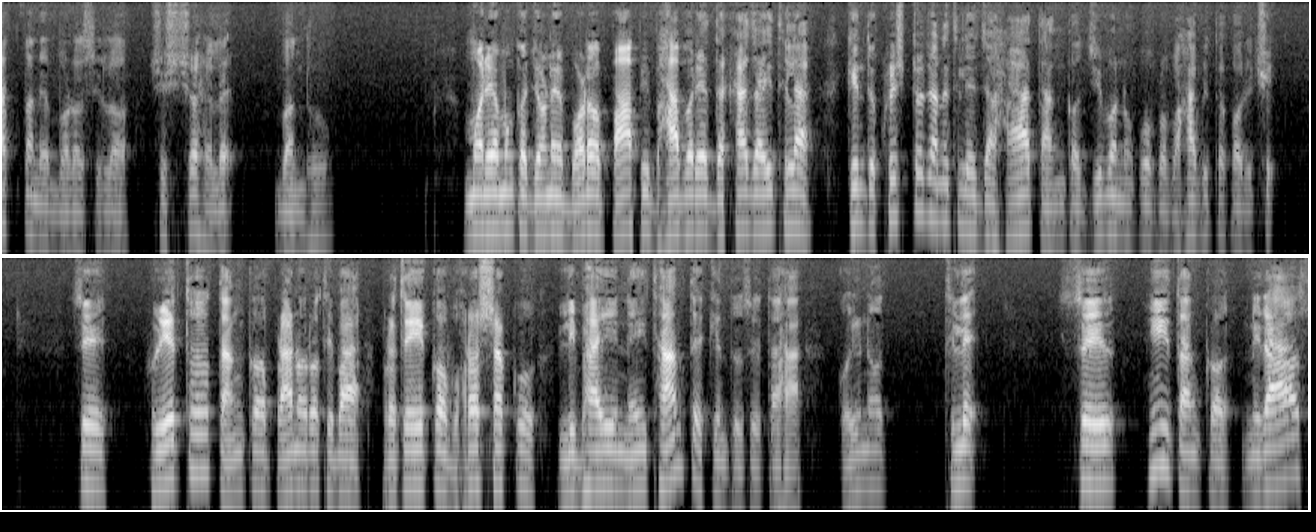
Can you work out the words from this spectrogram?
ଆତ୍ମନିର୍ଭରଶୀଳ ଶିଷ୍ୟ ହେଲେ। ବନ୍ଧୁ ମରିୟମଙ୍କ ଜଣେ ବଡ଼ ପାପି ଭାବରେ ଦେଖାଯାଇଥିଲା। କିନ୍ତୁ ଖ୍ରୀଷ୍ଟ ଜାଣିଥିଲେ ଯାହା ତାଙ୍କ ଜୀବନକୁ ପ୍ରଭାବିତ କରିଛି। ସେ ହୁଏତ ତାଙ୍କ ପ୍ରାଣର ଥିବା ପ୍ରତ୍ୟେକ ଭରସାକୁ ଲିଭାଇ ନେଇଥାନ୍ତେ କିନ୍ତୁ ସେ ତାହା କରିନଥିଲେ। ସେ ହିଁ ତାଙ୍କ ନିରାଶ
